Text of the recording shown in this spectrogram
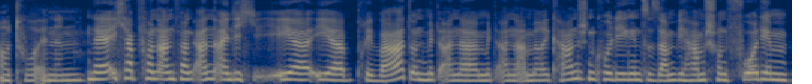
AutorInnen? Naja, ich habe von Anfang an eigentlich eher, eher privat und mit einer, mit einer amerikanischen Kollegin zusammen. Wir haben schon vor dem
